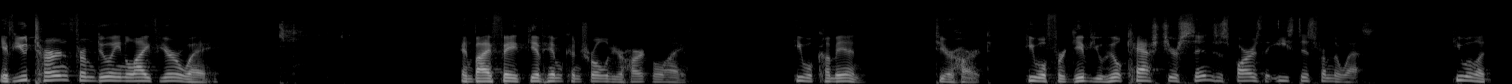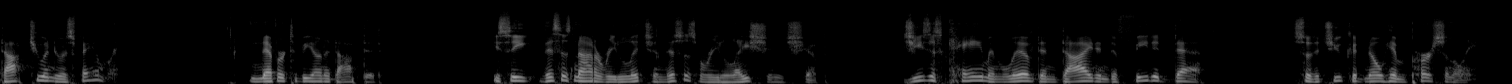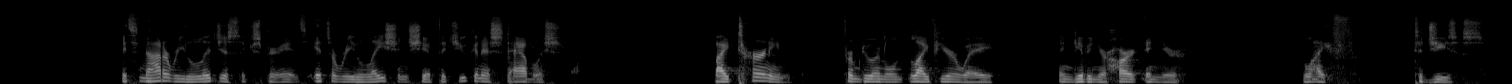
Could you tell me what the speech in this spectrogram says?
If you turn from doing life your way and by faith give Him control of your heart and life, He will come in to your heart. He will forgive you. He'll cast your sins as far as the east is from the west. He will adopt you into His family never to be unadopted. You see, this is not a religion, this is a relationship. Jesus came and lived and died and defeated death so that you could know him personally. It's not a religious experience, it's a relationship that you can establish by turning from doing life your way and giving your heart and your life to Jesus.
